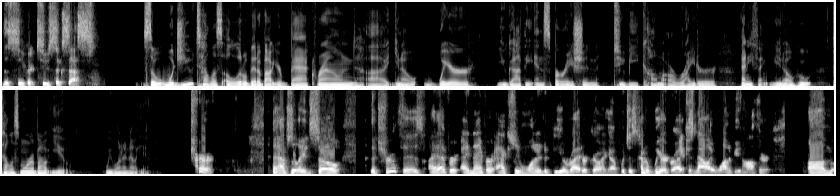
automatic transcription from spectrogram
The Secret to Success. So, would you tell us a little bit about your background? Uh, you know, where you got the inspiration to become a writer? Anything, you know, who tell us more about you. We want to know you. Sure. Absolutely. So, the truth is, I ever, I never actually wanted to be a writer growing up, which is kind of weird, right? Because now I want to be an author. Um,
